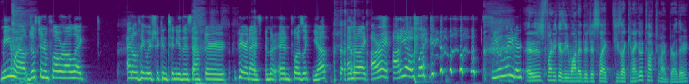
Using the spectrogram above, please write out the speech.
Meanwhile, Justin and Flo are all like, I don't think we should continue this after Paradise. And they're, and Flo's like, yep. And they're like, all right, adios. Like, see you later. And it's just funny because he wanted to just like he's like, can I go talk to my brother?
